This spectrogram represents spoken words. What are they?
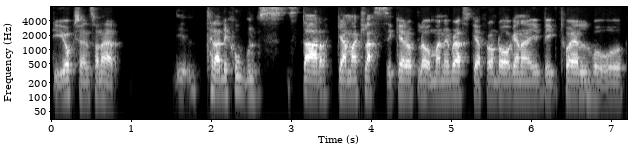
Det är ju också en sån här traditionsstark gammal klassiker Oklahoma Nebraska från dagarna i Big 12 och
